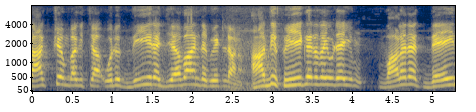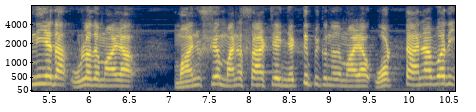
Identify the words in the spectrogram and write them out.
സാക്ഷ്യം വഹിച്ച ഒരു ധീര ജവാന്റെ വീട്ടിലാണ്. അതിഭീകരതയുടെയും വളരെ ദയനീയത ഉള്ളതുമായ മനുഷ്യ മനസാക്ഷിയെ ഞെട്ടിപ്പിക്കുന്നതുമായ ഒട്ടനവധി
